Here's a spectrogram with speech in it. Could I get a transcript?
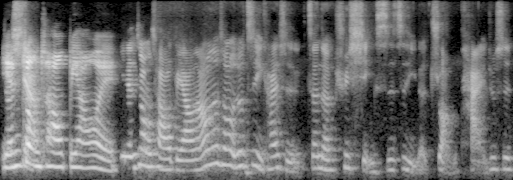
严重超标哎、欸，严重超标，然后那时候我就自己开始真的去醒思自己的状态，就是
